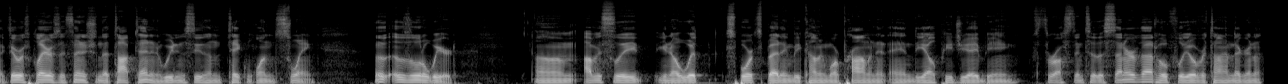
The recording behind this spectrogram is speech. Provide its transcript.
Like there was players that finished in the top ten, and we didn't see them take one swing. It was a little weird. Um, obviously, you know, with sports betting becoming more prominent and the LPGA being thrust into the center of that, hopefully over time they're gonna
